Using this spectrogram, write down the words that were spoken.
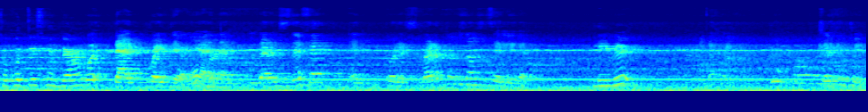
So put this one down. Put that right there. Yeah, Okay. and then let him sniff it and put it right up to his nose and say leave it. Leave it. Take the treat.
